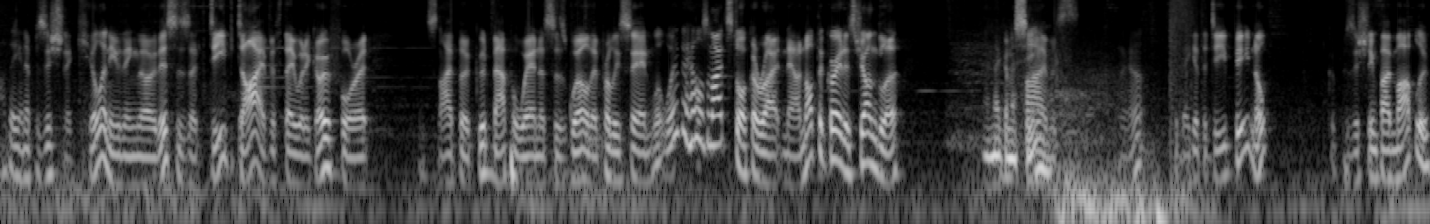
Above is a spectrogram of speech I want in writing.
Are they in a position to kill anything, though? This is a deep dive if they were to go for it. Sniper, good map awareness as well. They're probably saying, well, where the hell's Night Stalker right now? Not the greatest jungler. And they're going to see him. Yeah. Did they get the DP? Nope. Good positioning by Marblu.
